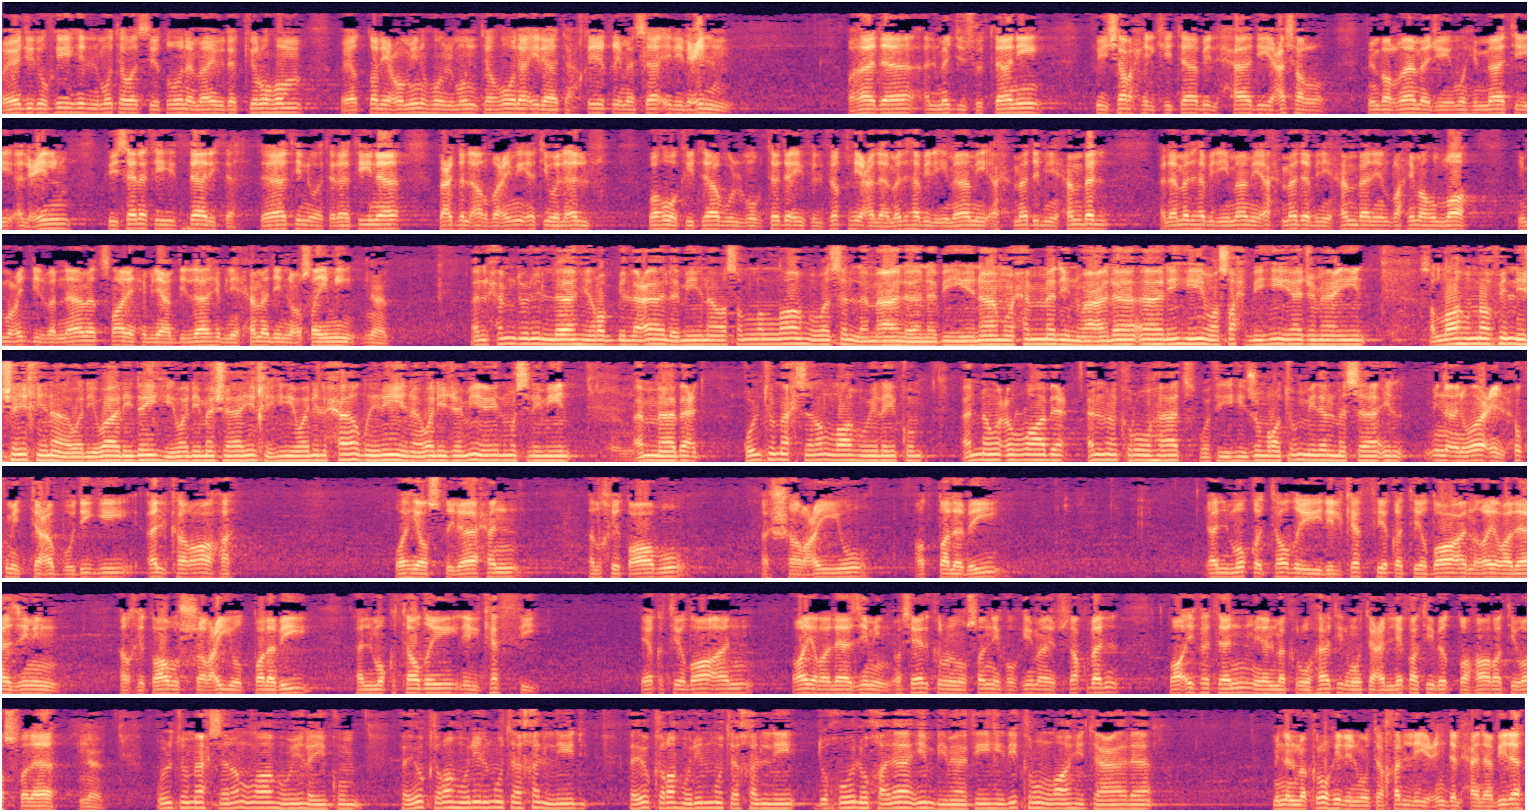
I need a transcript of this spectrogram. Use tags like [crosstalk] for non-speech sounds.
ويجد فيه المتوسطون ما يذكرهم ويطلع منه المنتهون إلى تحقيق مسائل العلم. وهذا المجلس الثاني في شرح الكتاب الحادي عشر من برنامج مهمات العلم في سنته الثالثة ثلاث وثلاثين بعد الأربعمائة والألف وهو كتاب المبتدأ في الفقه على مذهب الإمام أحمد بن حنبل على مذهب الإمام أحمد بن حنبل رحمه الله لمعد البرنامج صالح بن عبد الله بن حمد العصيمي. نعم. الحمد لله رب العالمين وصلى الله وسلم على نبينا محمد وعلى آله وصحبه أجمعين. اللهم اغفر لشيخنا ولوالديه ولمشايخه وللحاضرين ولجميع المسلمين. أما بعد قلت ما أحسن الله إليكم. النوع الرابع المكروهات وفيه زمرة من المسائل. من أنواع الحكم التعبدي الكراهة وهي اصطلاحا الخطاب الشرعي الطلبي المقتضي للكف اقتضاء غير لازم الخطاب الشرعي الطلبي المقتضي للكف اقتضاء غير لازم وسيذكر المصنف فيما يستقبل طائفة من المكروهات المتعلقة بالطهارة والصلاة. نعم. قلت ما أحسن الله إليكم فيكره للمتخلي فيكره للمتخلي دخول خلاء بما فيه ذكر الله تعالى. من المكروه للمتخلي عند الحنابلة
